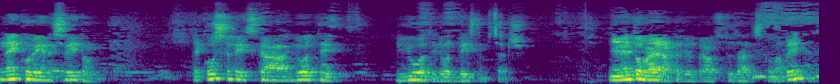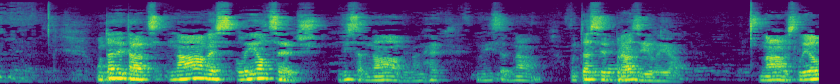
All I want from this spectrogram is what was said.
nekurienes vidum. Tiek uzskatīts kā ļoti, ļoti, ļoti bīstams ceļš. Ņemiet to vērā, kad jūs braucat uz Aļasku, labi? Un tad ir tāds nāves lielceļš, visam nāvi, vai ne? Visam nāvi. Un tas ir Brazīlijā. Nāves liel,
